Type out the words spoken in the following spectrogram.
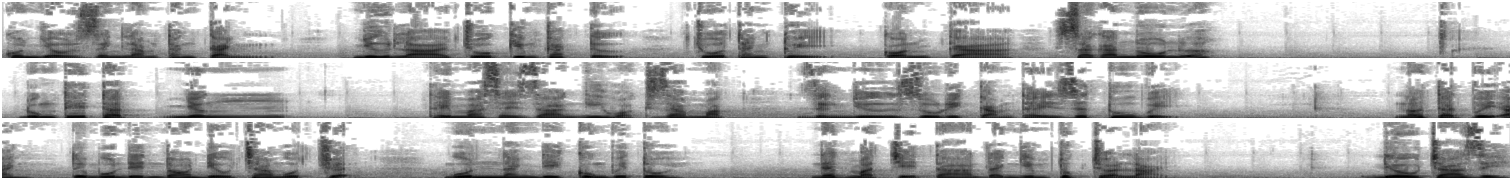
có nhiều danh lam thắng cảnh, Như là chùa Kim Cát Tự, Chùa Thanh Thủy, Còn cả Sagano nữa. Đúng thế thật, Nhưng Thấy Masaya nghi hoặc ra mặt, Dường như Yuri cảm thấy rất thú vị. Nói thật với anh Tôi muốn đến đó điều tra một chuyện. Muốn anh đi cùng với tôi. Nét mặt chị ta đã nghiêm túc trở lại. Điều tra gì?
